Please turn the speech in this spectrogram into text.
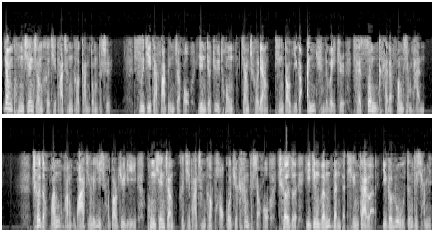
让孔先生和其他乘客感动的是，司机在发病之后，忍着剧痛将车辆停到一个安全的位置，才松开了方向盘。车子缓缓滑行了一小段距离，孔先生和其他乘客跑过去看的时候，车子已经稳稳的停在了一个路灯的下面。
